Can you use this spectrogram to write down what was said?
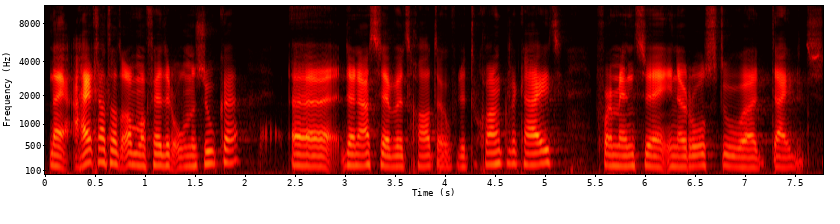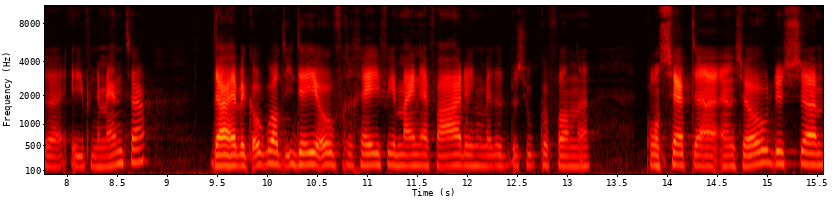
Nou ja, hij gaat dat allemaal verder onderzoeken. Uh, daarnaast hebben we het gehad over de toegankelijkheid voor mensen in een rolstoel tijdens evenementen. Daar heb ik ook wat ideeën over gegeven in mijn ervaring met het bezoeken van concerten en zo. Dus ehm,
